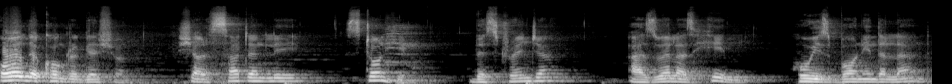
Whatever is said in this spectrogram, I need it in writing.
All the congregation shall certainly stone him, the stranger, as well as him who is born in the land.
